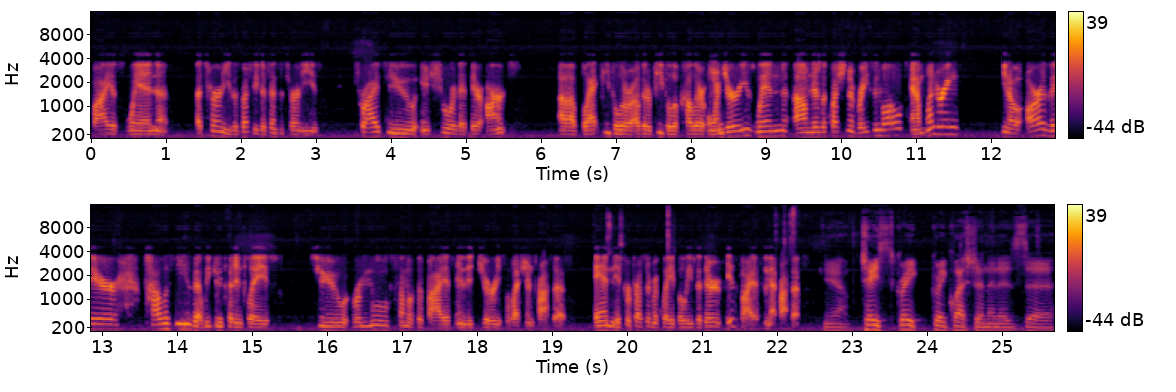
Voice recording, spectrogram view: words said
bias when attorneys, especially defense attorneys, try to ensure that there aren't uh, black people or other people of color on juries when um, there's a question of race involved. And I'm wondering, you know, are there policies that we can put in place to remove some of the bias in the jury selection process. And if Professor McQuade believes that there is bias in that process. Yeah, Chase, great, great question, and as uh,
